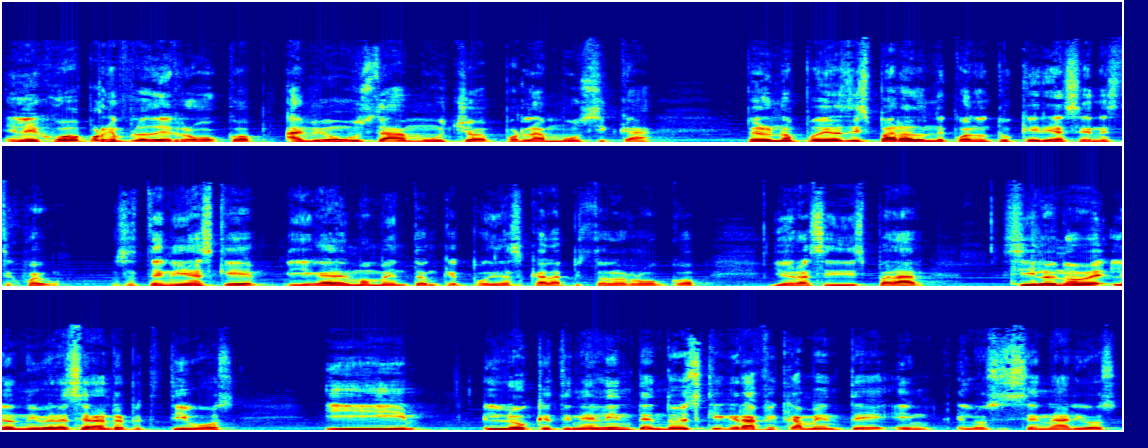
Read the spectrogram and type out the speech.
En el juego, por ejemplo, de Robocop, a mí me gustaba mucho por la música, pero no podías disparar donde cuando tú querías en este juego. O sea, tenías que llegar el momento en que podías sacar la pistola Robocop y ahora sí disparar. Sí, los, niveles eran repetitivos y lo que tenía el Nintendo es que gráficamente en, en los escenarios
